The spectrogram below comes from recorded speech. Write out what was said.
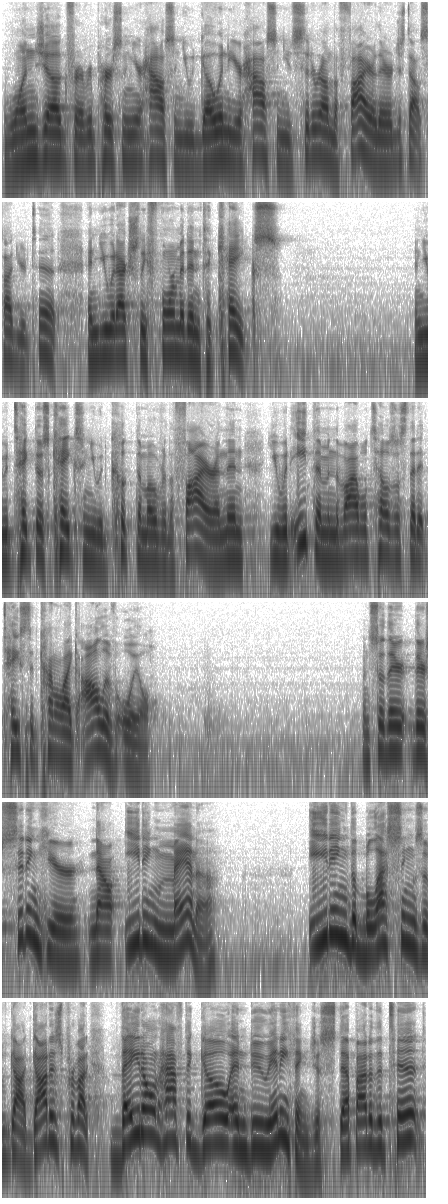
one jug for every person in your house, and you would go into your house and you'd sit around the fire there just outside your tent, and you would actually form it into cakes. And you would take those cakes and you would cook them over the fire, and then you would eat them, and the Bible tells us that it tasted kind of like olive oil. And so they're, they're sitting here now eating manna, eating the blessings of God. God has provided. They don't have to go and do anything, just step out of the tent.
